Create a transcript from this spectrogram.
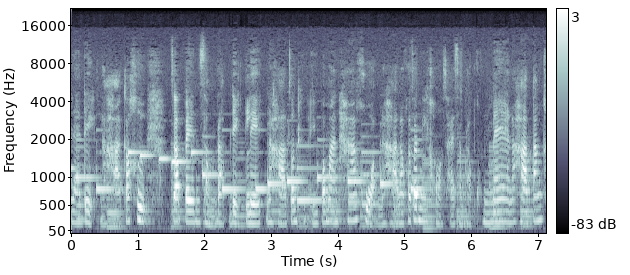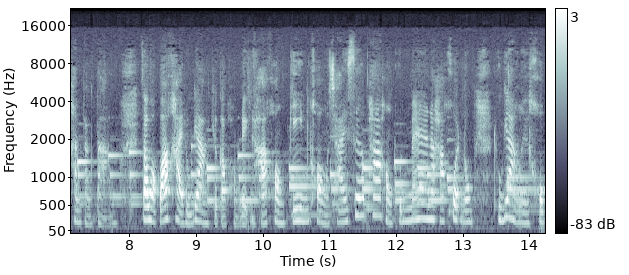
และเด็กนะคะ ก็คือจะเป็นสำหรับเด็กเล็กนะคะ จนถึงอายุประมาณ 5 ขวบนะคะ แล้วก็จะมีของใช้สำหรับคุณแม่นะคะ ตั้งครรภ์ต่างๆ จะบอกว่าขายทุกอย่างเกี่ยวกับของเด็กนะคะ ของกินของใช้เสื้อผ้าของคุณแม่นะคะ ขวดนมทุกอย่างเลยครบ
